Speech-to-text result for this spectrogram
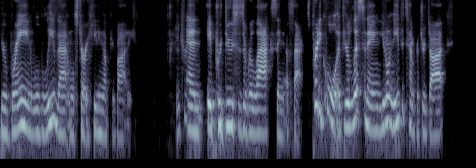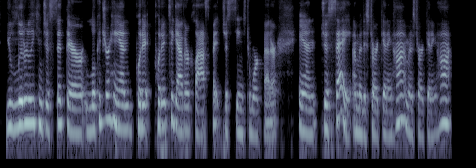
Your brain will believe that and will start heating up your body and it produces a relaxing effect. It's pretty cool. If you're listening, you don't need the temperature dot. You literally can just sit there, look at your hand, put it put it together, clasp it. Just seems to work better, and just say, "I'm going to start getting hot. I'm going to start getting hot,"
